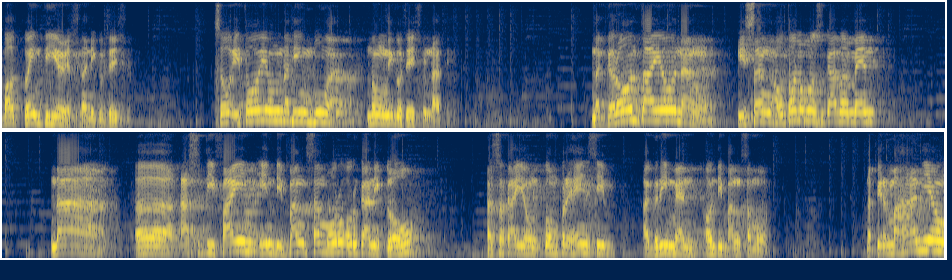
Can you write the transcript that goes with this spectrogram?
about 20 years na negotiation. So, ito yung naging bunga ng negotiation natin nagkaroon tayo ng isang autonomous government na uh, as defined in the Bangsamoro Organic Law at saka yung Comprehensive Agreement on the Bangsamoro. Napirmahan yung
